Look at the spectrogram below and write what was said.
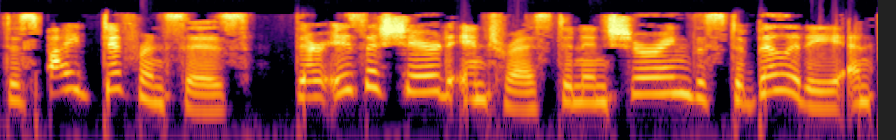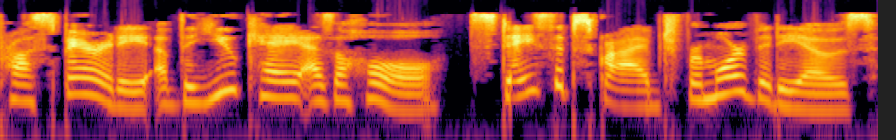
despite differences, there is a shared interest in ensuring the stability and prosperity of the UK as a whole. Stay subscribed for more videos.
